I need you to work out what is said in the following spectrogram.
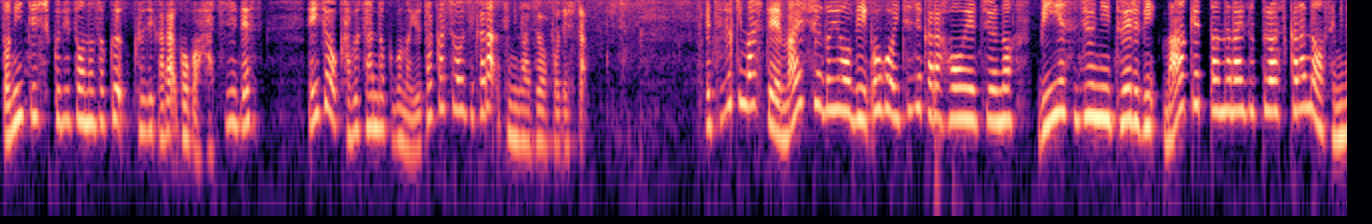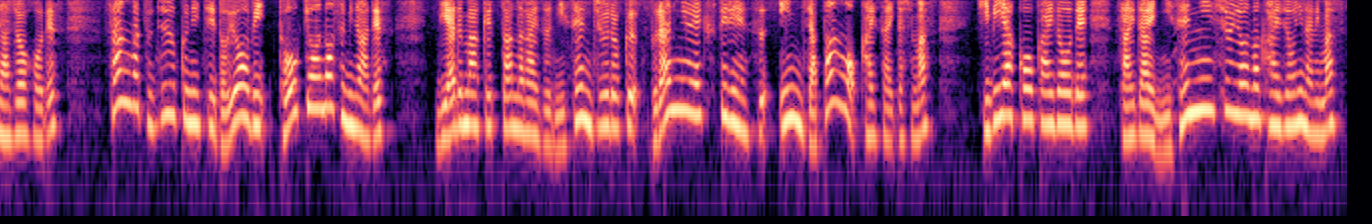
土日祝日を除く9時から午後8時です。以上、株365の豊か商事からセミナー情報でした。続きまして、毎週土曜日午後1時から放映中の BS1212 マーケットアナライズプラスからのセミナー情報です。3月19日土曜日、東京のセミナーです。リアルマーケットアナライズ2016ブランニューエクスペリエンス in Japan を開催いたします。日比谷公会堂で最大2000人収容の会場になります。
